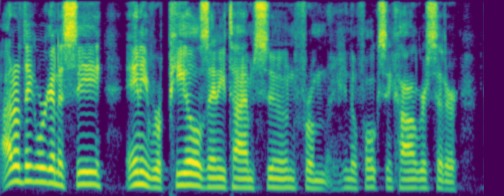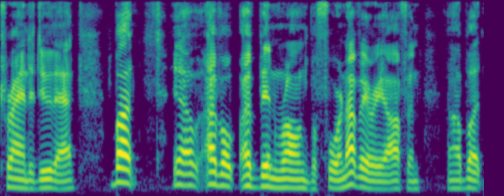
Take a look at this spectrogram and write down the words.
I don't think we're going to see any repeals anytime soon from you know folks in Congress that are trying to do that. But you know I've I've been wrong before, not very often. Uh, but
